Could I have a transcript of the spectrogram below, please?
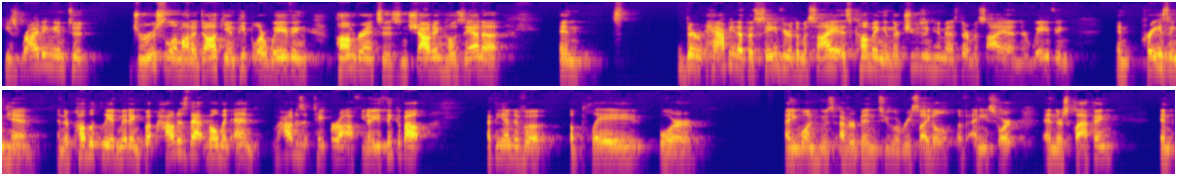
He's riding into Jerusalem on a donkey, and people are waving palm branches and shouting, Hosanna. And they're happy that the Savior, the Messiah, is coming and they're choosing him as their Messiah and they're waving and praising him and they're publicly admitting. But how does that moment end? How does it taper off? You know, you think about at the end of a, a play or anyone who's ever been to a recital of any sort and there's clapping, and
